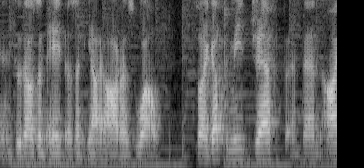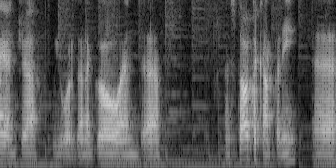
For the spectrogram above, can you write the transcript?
in 2008 as an EIR as well. So I got to meet Jeff, and then I and Jeff we were gonna go and uh, and start a company uh,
